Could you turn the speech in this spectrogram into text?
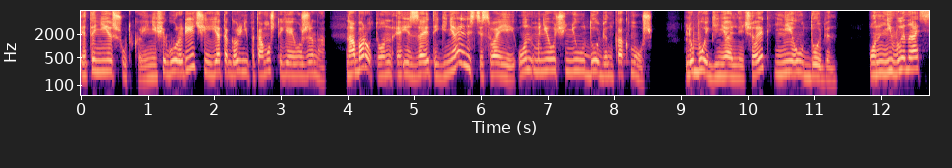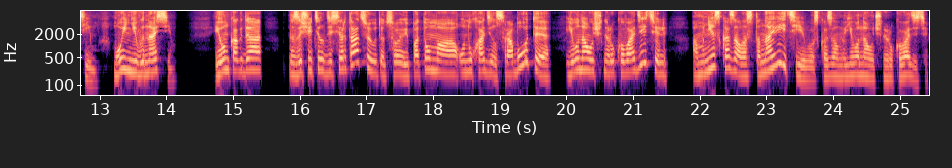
Это не шутка и не фигура речи, и я так говорю не потому, что я его жена. Наоборот, он из-за этой гениальности своей, он мне очень неудобен как муж. Любой гениальный человек неудобен. Он невыносим. Мой невыносим. И он, когда защитил диссертацию вот эту свою, и потом а, он уходил с работы, его научный руководитель а мне сказал, остановите его, сказал его научный руководитель.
